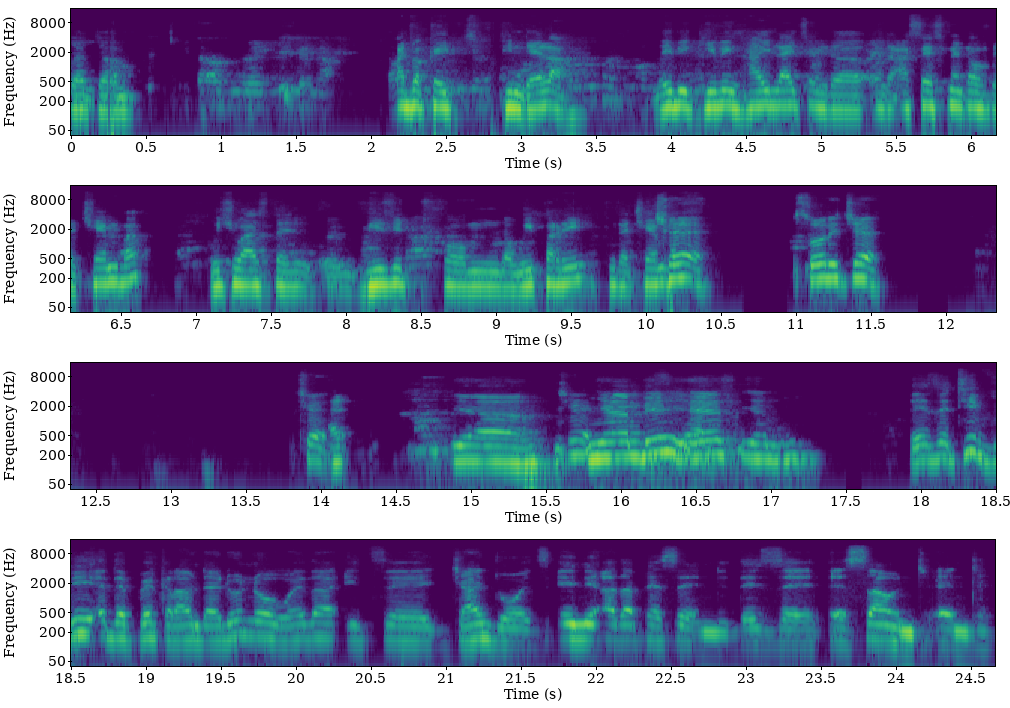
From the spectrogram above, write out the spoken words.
the, the Advocate Phindela, maybe giving highlights on the on the assessment of the chamber, which was the visit from the Whippery to the chamber. Chair, sorry, Chair. Chair, Yeah. Chair. Nyambi, yes, Nyambi. There's a TV at the background. I don't know whether it's a giant or it's any other person. There's a, a sound and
